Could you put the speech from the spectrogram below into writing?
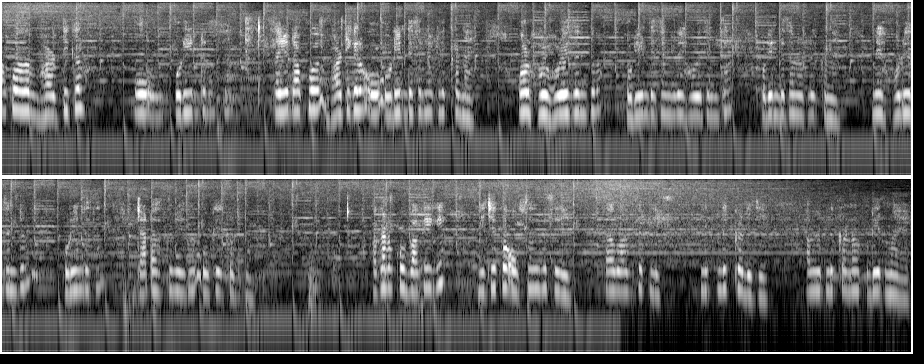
आपको अगर वर्टिकल ओरिएंटेशन चाहिए तो आपको वर्टिकल ओरिएंटेशन में क्लिक करना है। और हॉरिजॉन्टल ओरिएंटेशन के लिए हॉरिजॉन्टल ओरिएंटेशन में क्लिक करना है। मैं हॉरिजॉन्टल ओरिएंटेशन डाटा से इसमें ओके कर दूँ। अगर आपको बाकी के नीचे का ऑप्शन भी है तब आप क्लिक क्लिक क्लिक कर दीजिए। हमें क्लिक करना क्रिएट माई ऐप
